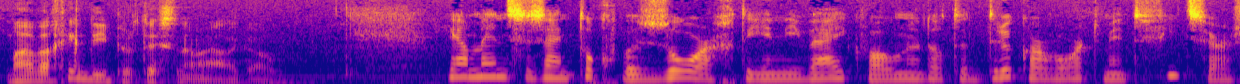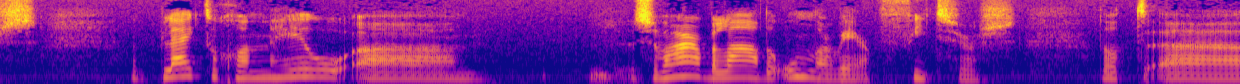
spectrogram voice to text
Maar waar ging die protesten nou eigenlijk over? Ja, mensen zijn toch bezorgd die in die wijk wonen dat het drukker wordt met fietsers. Het blijkt toch een heel eh, zwaar beladen onderwerp, fietsers. Dat eh,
